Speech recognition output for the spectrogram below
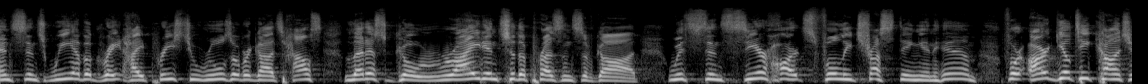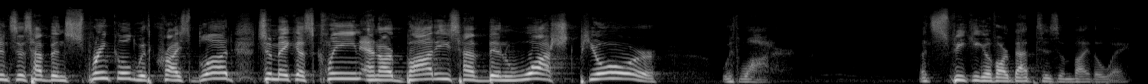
and since we have a great high priest who rules over God's house, let us go right into the presence of God with sincere hearts, fully trusting in Him. For our guilty consciences have been sprinkled with Christ's blood to make us clean, and our bodies have been washed pure with water. That's speaking of our baptism, by the way.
